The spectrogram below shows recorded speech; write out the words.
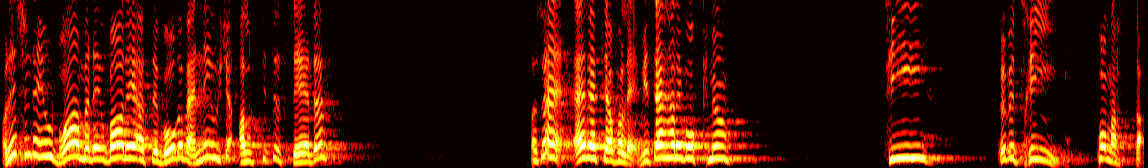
Og Det synes jeg er jo bra, men det er jo bare det at våre venner er jo ikke alltid til stede. Altså, Jeg, jeg vet iallfall det. Hvis jeg hadde våkna ti over tre på natta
